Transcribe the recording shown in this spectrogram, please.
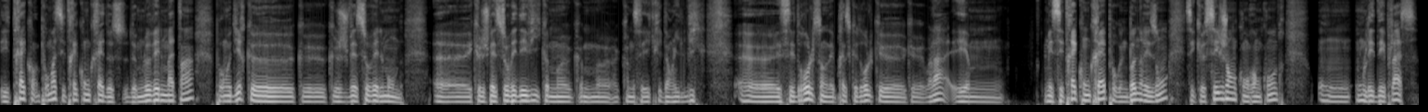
et très, pour moi c'est très concret de, de me lever le matin pour me dire que, je vais sauver le monde euh, et que je vais sauver des vies comme euh, euh, c'est écrit dans Il vit. C'est drôle, ça en est presque drôle que, voilà. Mais c'est très concret pour une bonne raison, c'est que ces gens qu'on rencontre, on, on les déplace.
